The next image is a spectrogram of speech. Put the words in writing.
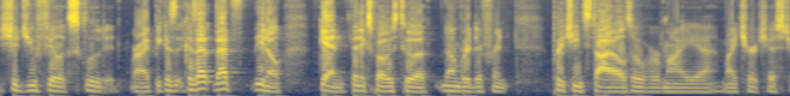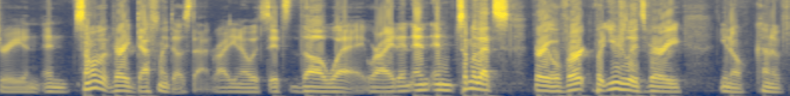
should you feel excluded, right? Because because that that's you know again been exposed to a number of different preaching styles over my uh, my church history, and and some of it very definitely does that, right? You know, it's it's the way, right? And and and some of that's very overt, but usually it's very you know kind of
